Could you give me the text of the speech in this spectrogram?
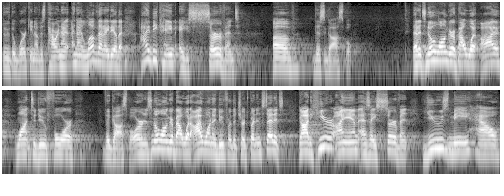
through the working of his power. And I, and I love that idea that I became a servant of this gospel. That it's no longer about what I want to do for the gospel, or it's no longer about what I want to do for the church, but instead it's God, here I am as a servant. Use me how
